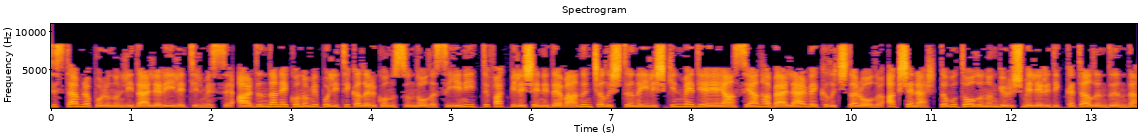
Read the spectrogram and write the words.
sistem raporunun liderlere iletilmesi, ardından ekonomi politikaları konusunda olası yeni ittifak bileşeni devanın çalıştığına ilişkin medyaya yansıyan haberler ve Kılıçdaroğlu, Akşener, Davutoğlu'nun görüşmeleri dikkate alındığında,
